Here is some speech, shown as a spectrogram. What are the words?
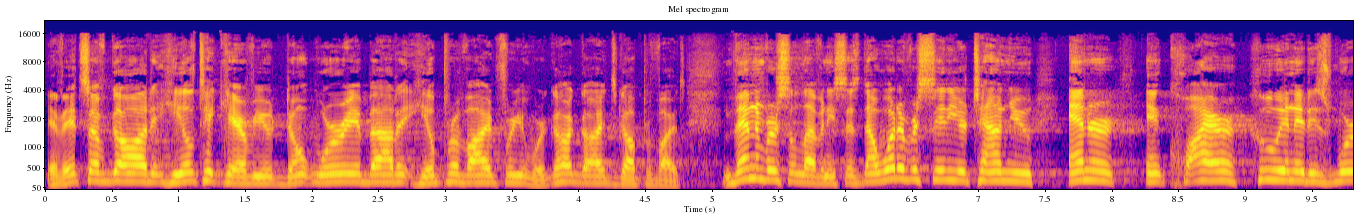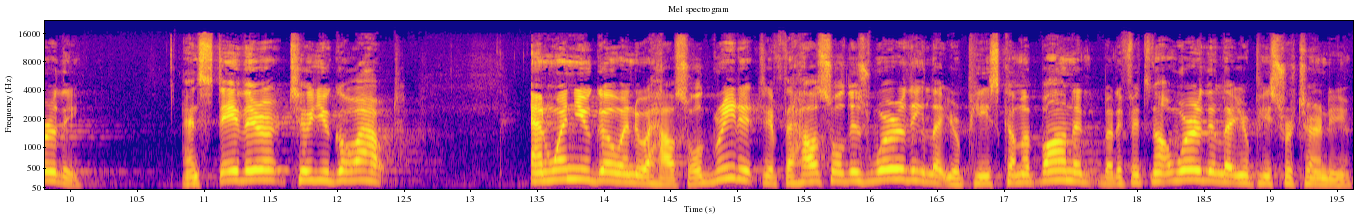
If it's of God, He'll take care of you. Don't worry about it. He'll provide for you. Where God guides, God provides. And then in verse 11, He says, Now, whatever city or town you enter, inquire who in it is worthy, and stay there till you go out. And when you go into a household, greet it. If the household is worthy, let your peace come upon it. But if it's not worthy, let your peace return to you.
